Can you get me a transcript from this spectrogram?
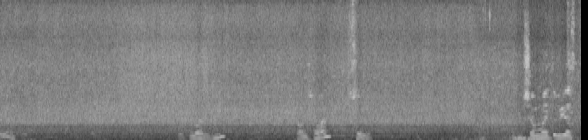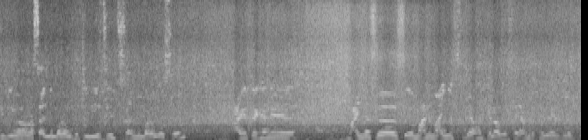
এই অঙ্কের প্লাস বি সমান সমান ষোলো। সম্মানিত বিরাজ এবার আমরা চার নম্বর অঙ্কটি নিয়েছি। চার নম্বর অঙ্ক সেম আগে তো এখানে মাইনাস মানে মাইনাস ছিল, এখন প্লাস আছে আমরা তাহলে লিখব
